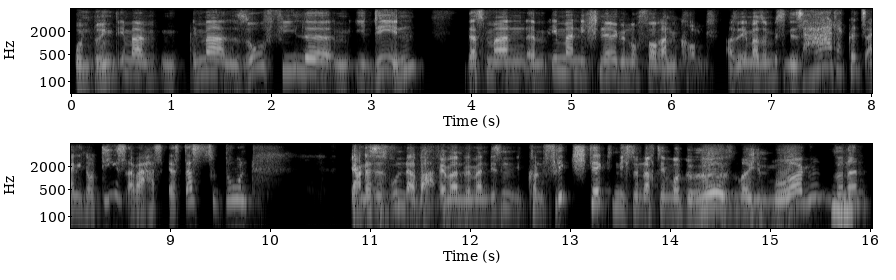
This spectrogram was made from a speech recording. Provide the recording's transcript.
und bringt immer, immer so viele ähm, Ideen, dass man ähm, immer nicht schnell genug vorankommt. Also immer so ein bisschen das, ah, da könnte es eigentlich noch dies, aber hast erst das zu tun. Ja, und das ist wunderbar, wenn man, wenn man diesen Konflikt steckt, nicht so nach dem Motto, was mache ich denn morgen, mhm. sondern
